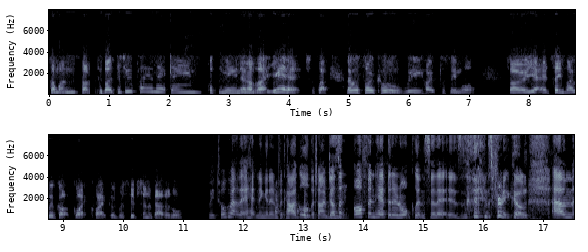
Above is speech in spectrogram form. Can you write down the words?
someone started like, "Did you play in that game with the men?" And I was like, "Yeah." Just like it was so cool. We hope to see more. So yeah, it seems like we've got quite quite good reception about it all. We talk about that happening in Invercargill all the time. Doesn't often happen in Auckland, so that is it's pretty cool. Um,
